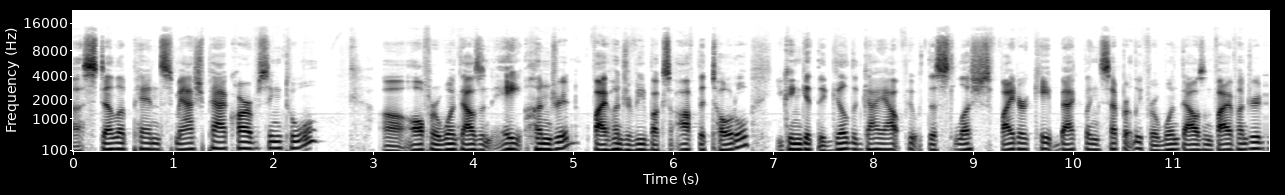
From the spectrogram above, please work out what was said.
uh, Stella Pen smash pack harvesting tool uh, all for 1,800, 500 V bucks off the total. You can get the Gilded Guy outfit with the Slush Fighter Cape backbling separately for 1,500,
